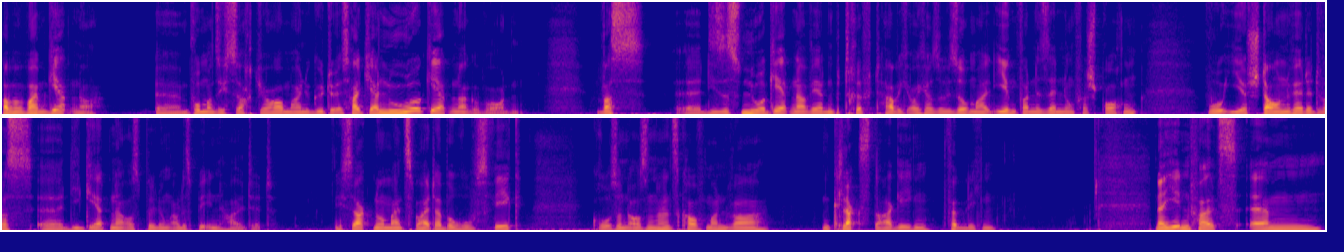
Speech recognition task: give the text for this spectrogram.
Aber beim Gärtner, äh, wo man sich sagt, ja, meine Güte, ist halt ja nur Gärtner geworden. Was äh, dieses nur Gärtner werden betrifft, habe ich euch ja sowieso mal irgendwann eine Sendung versprochen wo ihr staunen werdet, was äh, die Gärtnerausbildung alles beinhaltet. Ich sage nur, mein zweiter Berufsweg, Groß- und Außenhandelskaufmann, war ein Klacks dagegen verglichen. Na jedenfalls, ähm,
